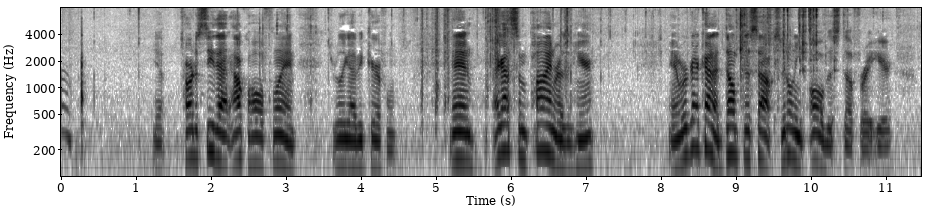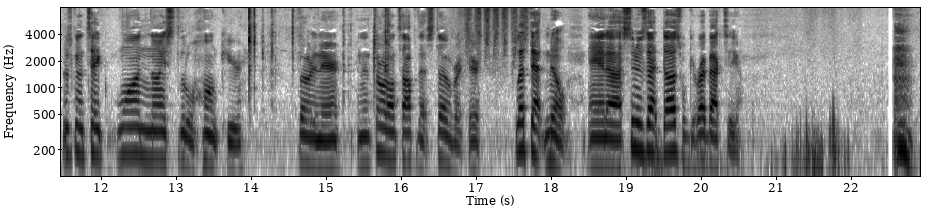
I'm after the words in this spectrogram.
oh. Yep. It's hard to see that alcohol flame. You really gotta be careful. And I got some pine resin here. And we're gonna kind of dump this out because we don't need all this stuff right here. We're just gonna take one nice little hunk here, throw it in there, and then throw it on top of that stove right there. Let that melt. And uh, as soon as that does, we'll get right back to you.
